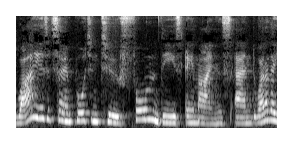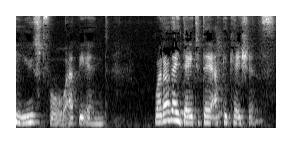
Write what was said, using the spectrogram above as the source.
why is it so important to form these amines and what are they used for at the end? What are their day-to-day applications?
